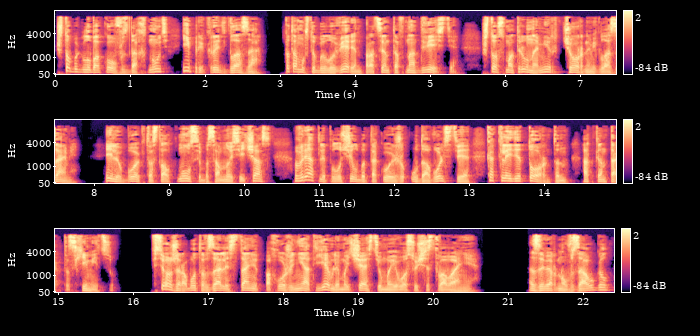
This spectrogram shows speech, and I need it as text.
чтобы глубоко вздохнуть и прикрыть глаза, потому что был уверен процентов на 200, что смотрю на мир черными глазами. И любой, кто столкнулся бы со мной сейчас – вряд ли получил бы такое же удовольствие, как леди Торнтон от контакта с Химицу. Все же работа в зале станет, похоже, неотъемлемой частью моего существования. Завернув за угол,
